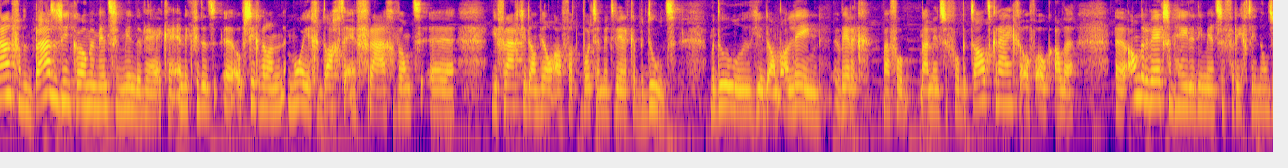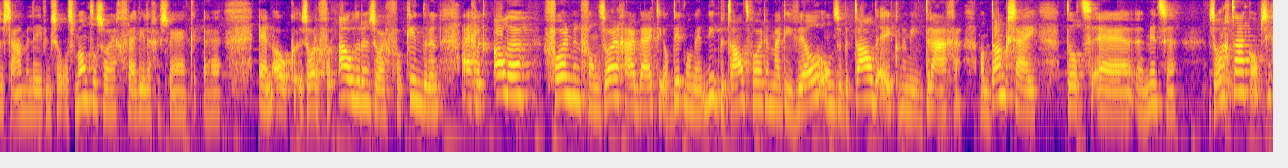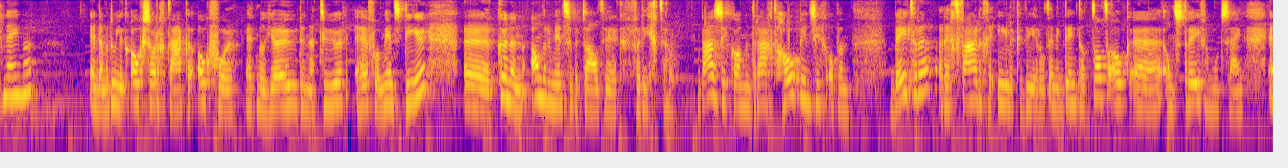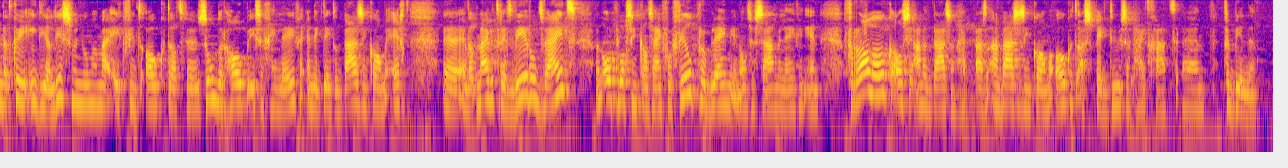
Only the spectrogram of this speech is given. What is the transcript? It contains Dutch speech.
gaan van het basisinkomen mensen minder werken. En ik vind het uh, op zich wel een mooie gedachte en vraag. Want uh, je vraagt je dan wel af, wat wordt er met werken bedoeld? Bedoel je dan alleen werk waarvoor, waar mensen voor betaald krijgen? Of ook alle uh, andere werkzaamheden die mensen verrichten in onze samenleving, zoals mantelzorg, vrijwilligerswerk en ook zorg voor ouderen, zorg voor kinderen. Eigenlijk alle vormen van zorgarbeid die op dit moment niet betaald worden, maar die wel onze betaalde economie dragen. Want dankzij dat uh, mensen zorgtaken op zich nemen, en dan bedoel ik ook zorgtaken, ook voor het milieu, de natuur, hè, voor mens-dier, uh, kunnen andere mensen betaald werk verrichten. Basisinkomen draagt hoop in zich op een betere, rechtvaardige, eerlijke wereld. En ik denk dat dat ook uh, ons streven moet zijn. En dat kun je idealisme noemen, maar ik vind ook dat we zonder hoop is er geen leven. En ik denk dat basisinkomen echt, uh, en wat mij betreft wereldwijd, een oplossing kan zijn voor veel problemen in onze samenleving. En vooral ook als je aan het basis, aan basisinkomen ook het aspect duurzaamheid gaat uh, verbinden.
